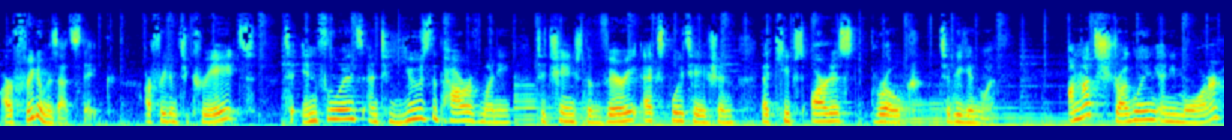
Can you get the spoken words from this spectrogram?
our freedom is at stake. Our freedom to create, to influence and to use the power of money to change the very exploitation that keeps artists broke to begin with. I'm not struggling anymore,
